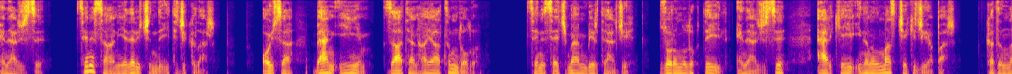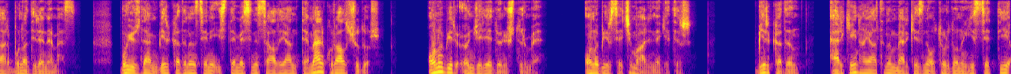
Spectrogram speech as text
enerjisi. Seni saniyeler içinde itici kılar. Oysa ben iyiyim, zaten hayatım dolu. Seni seçmem bir tercih, zorunluluk değil enerjisi erkeği inanılmaz çekici yapar. Kadınlar buna direnemez. Bu yüzden bir kadının seni istemesini sağlayan temel kural şudur. Onu bir önceliğe dönüştürme. Onu bir seçim haline getir. Bir kadın, erkeğin hayatının merkezine oturduğunu hissettiği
